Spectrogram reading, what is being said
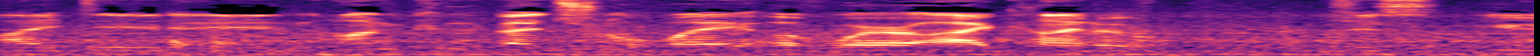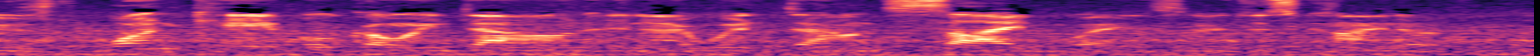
I did an unconventional way of where I kind of just used one cable going down and I went down sideways and I just kind of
